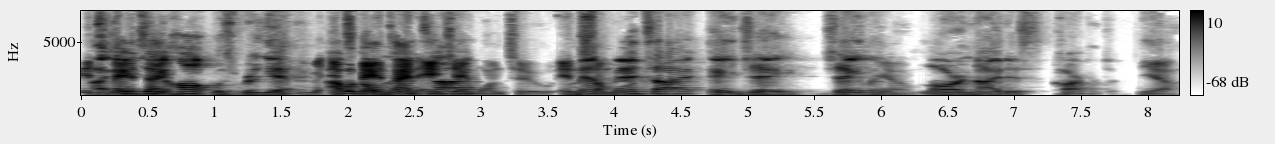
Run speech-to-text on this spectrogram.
It's uh, AJ Hawk was really yeah. I would Manti go Manti and AJ one two in Man, some Manti, order. AJ, Jaylon, yeah. Laurinaitis, Carpenter. Yeah. I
